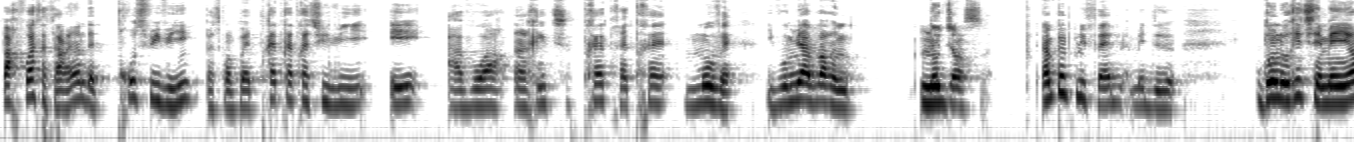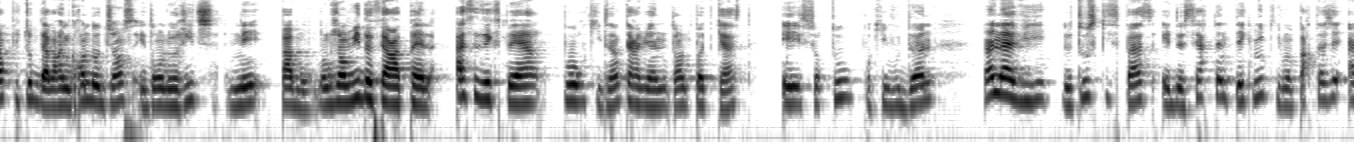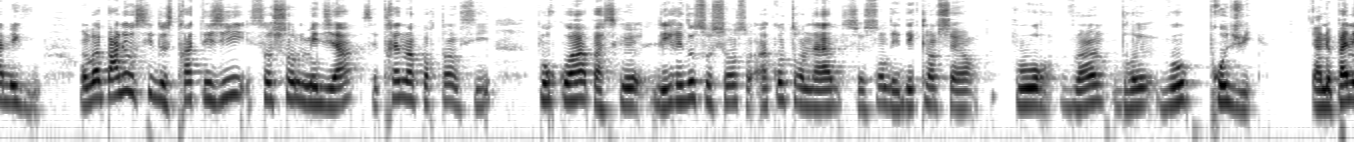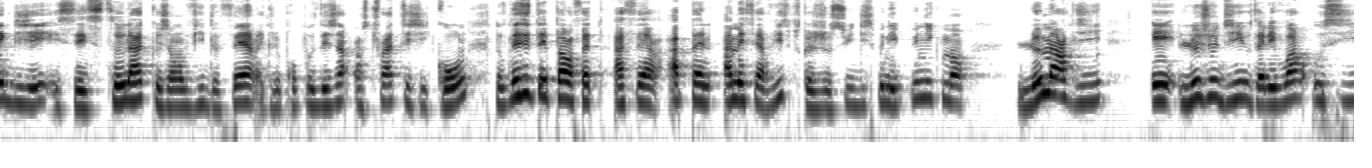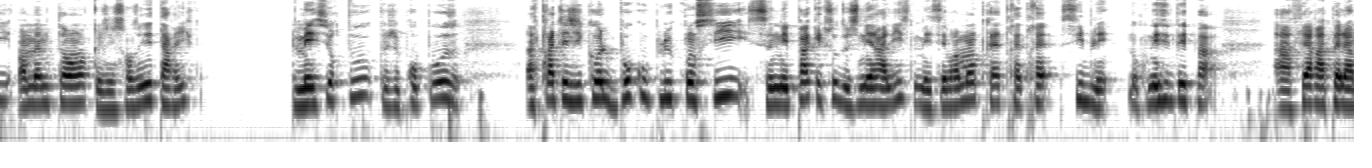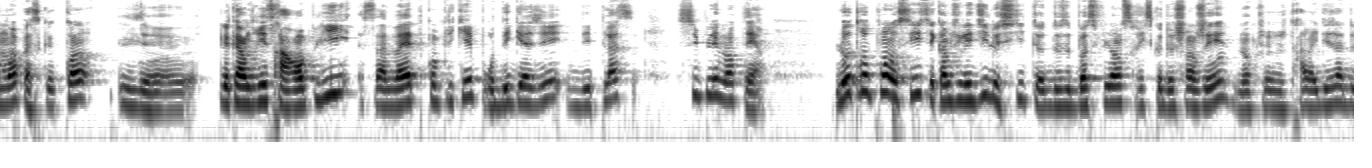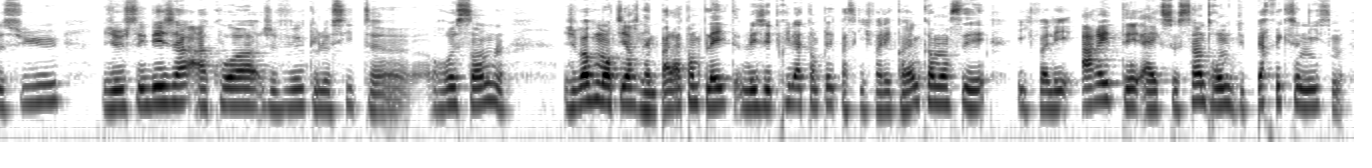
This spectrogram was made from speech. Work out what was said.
Parfois, ça sert à rien d'être trop suivi parce qu'on peut être très très très suivi et avoir un reach très très très mauvais. Il vaut mieux avoir une, audience un peu plus faible, mais de, dont le reach est meilleur plutôt que d'avoir une grande audience et dont le reach n'est pas bon. Donc j'ai envie de faire appel à ces experts pour qu'ils interviennent dans le podcast et surtout pour qu'ils vous donnent un avis de tout ce qui se passe et de certaines techniques qu'ils vont partager avec vous. On va parler aussi de stratégie social media, c'est très important aussi. Pourquoi? Parce que les réseaux sociaux sont incontournables, ce sont des déclencheurs pour vendre vos produits. À ne pas négliger, et c'est cela que j'ai envie de faire et que je propose déjà en strategy call. Donc n'hésitez pas en fait à faire appel à mes services parce que je suis disponible uniquement le mardi et le jeudi. Vous allez voir aussi en même temps que j'ai changé les tarifs mais surtout que je propose un strategy call beaucoup plus concis. Ce n'est pas quelque chose de généraliste, mais c'est vraiment très, très, très ciblé. Donc n'hésitez pas à faire appel à moi parce que quand le, le calendrier sera rempli, ça va être compliqué pour dégager des places supplémentaires. L'autre point aussi, c'est comme je vous l'ai dit, le site de The Boss Fluence risque de changer. Donc je, travaille déjà dessus. Je sais déjà à quoi je veux que le site euh, ressemble. Je vais pas vous mentir, je n'aime pas la template, mais j'ai pris la template parce qu'il fallait quand même commencer. Il fallait arrêter avec ce syndrome du perfectionnisme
